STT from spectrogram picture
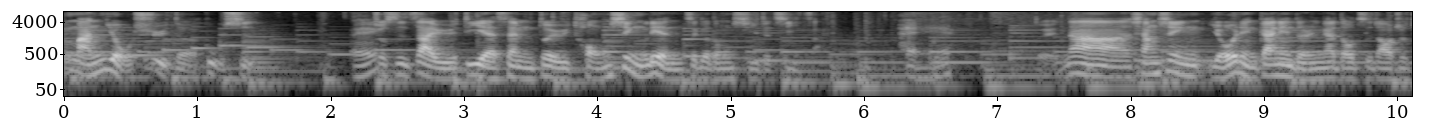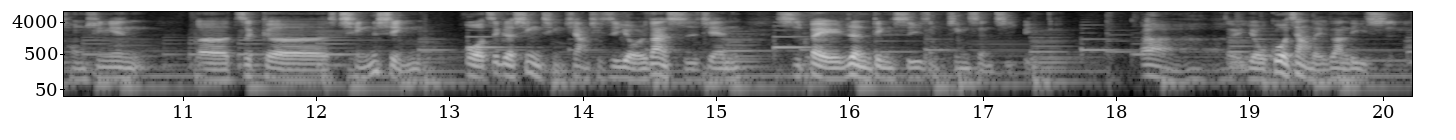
蛮有趣的故事，哎，就是在于 DSM 对于同性恋这个东西的记载。嘿，对，那相信有一点概念的人应该都知道，就同性恋呃这个情形或这个性倾向，其实有一段时间是被认定是一种精神疾病的。啊，对，有过这样的一段历史嘛？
